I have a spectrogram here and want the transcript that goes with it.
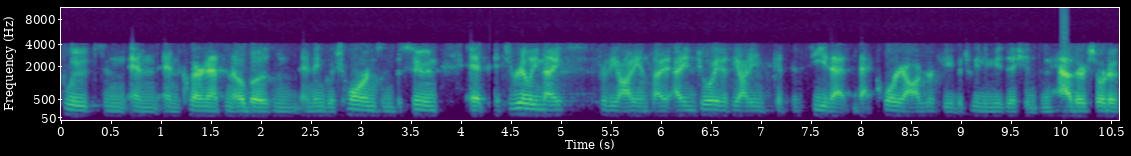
flutes and and, and clarinets and oboes and, and English horns and bassoon, it, it's really nice for the audience. I, I enjoy that the audience gets to see that that choreography between the musicians and how they're sort of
